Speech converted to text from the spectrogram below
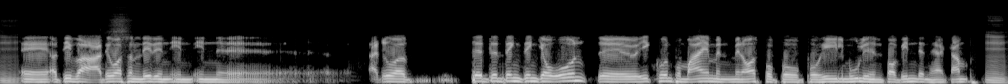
Mm. Øh, og det var, det var sådan lidt en... en, en øh, ej, det var, den, den, den, den gjorde ondt, øh, ikke kun på mig, men, men også på, på, på hele muligheden for at vinde den her kamp. Mm.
